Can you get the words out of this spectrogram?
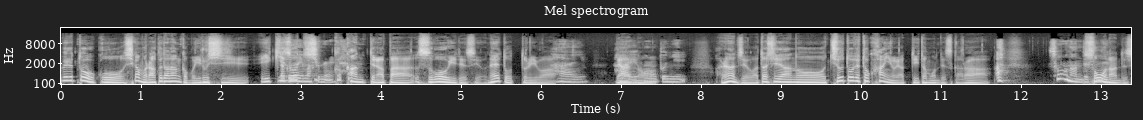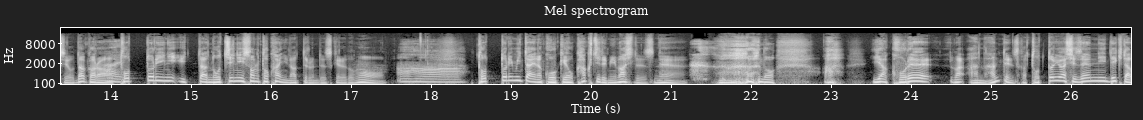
べると、こう、しかもラクダなんかもいるし、エキゾチック感ってのはやっぱすごいですよね、鳥取は。はい。はい、であの本当に。あれなんですよ。私、あの、中東で特派員をやっていたもんですから、そうなんですね。そうなんですよ。だから、はい鳥取に行った後にその特派員になってるんですけれども、あ鳥取みたいな光景を各地で見ましてですね、あの、あ、いや、これ、まあ、なんていうんですか、鳥取は自然にできた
